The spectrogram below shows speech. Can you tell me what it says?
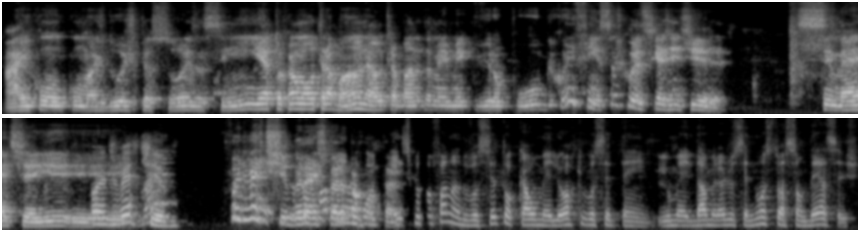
Aí com, com umas duas pessoas, assim, ia tocar uma outra banda, a outra banda também meio que virou público. Enfim, essas coisas que a gente se mete aí. E... Foi divertido. Mas foi divertido, né? A história para contar. É isso que eu tô falando. Você tocar o melhor que você tem e dar o melhor de você numa situação dessas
